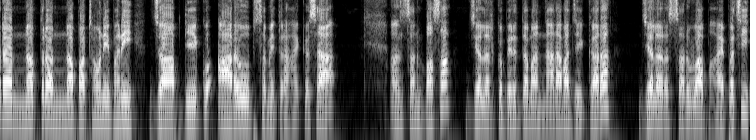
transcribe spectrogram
र नत्र नपठाउने भनी जवाब दिएको आरोप समेत रहेको छ। अनसन बस जेलरको विरुद्धमा नाराबाजी गर जेलर सरुवा भएपछि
